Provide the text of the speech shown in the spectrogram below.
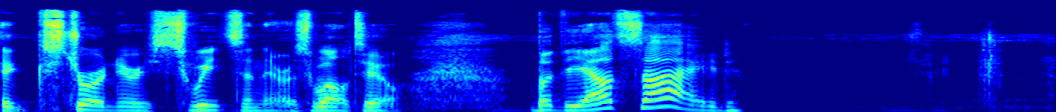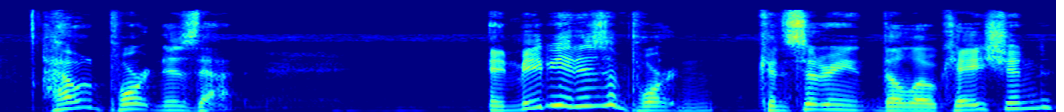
extraordinary suites in there as well, too. But the outside, how important is that? And maybe it is important considering the location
